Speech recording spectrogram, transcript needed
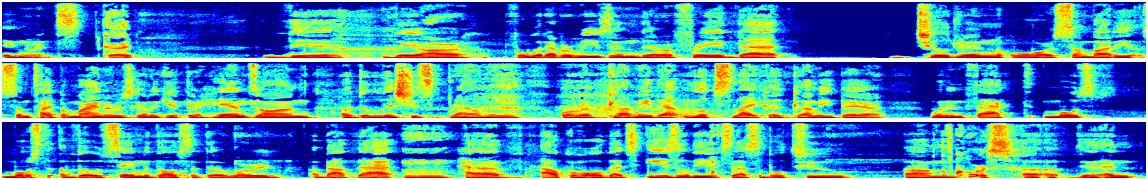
ignorance. Okay. They they are for whatever reason they're afraid that children or somebody some type of minor is going to get their hands on a delicious brownie or a gummy that looks like a gummy bear when in fact most most of those same adults that they're worried about that have alcohol that's easily accessible to Of course. uh, and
